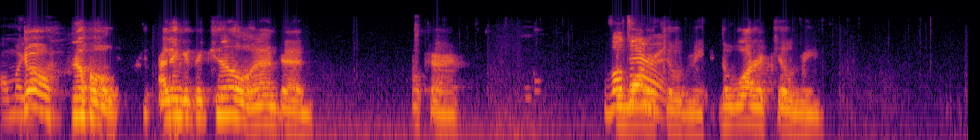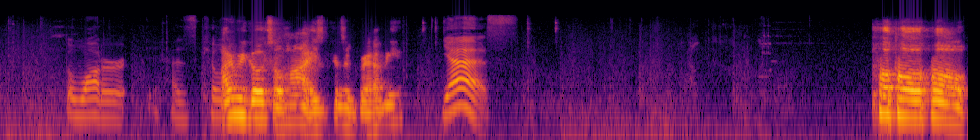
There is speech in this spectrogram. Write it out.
Oh my Go. god. No. I didn't get the kill and I'm dead. Okay. The water killed me. The water killed me. The water has killed Why do we go so high? Is it because of gravity? Yes. Oh,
